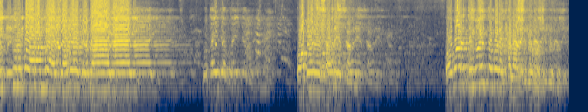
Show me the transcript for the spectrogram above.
মৃত্যুর পর আমরা যাব কোথায়? কোথায় যাব? কবরের সামনে। কবর থেকেই তোমার খেলা শুরু হবে।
